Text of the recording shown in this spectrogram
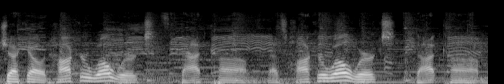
check out hawkerwellworks.com. That's hawkerwellworks.com.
